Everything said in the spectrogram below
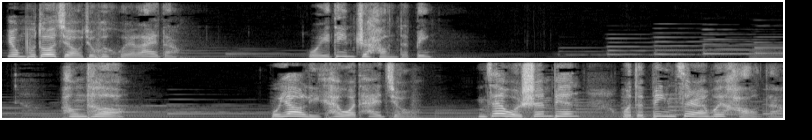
用不多久就会回来的，我一定治好你的病。亨特，不要离开我太久，你在我身边，我的病自然会好的。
